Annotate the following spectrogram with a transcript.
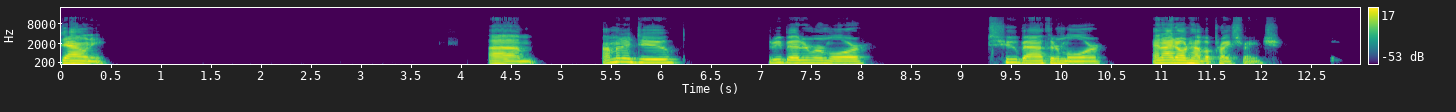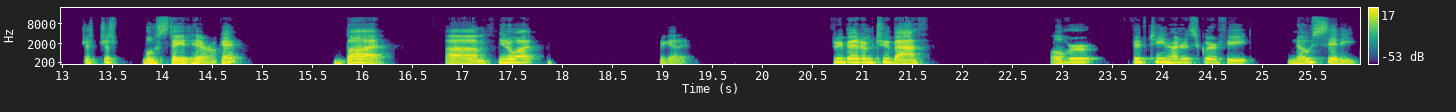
Downey. Um, I'm gonna do three bedroom or more, two bath or more, and I don't have a price range. Just, just we'll stay here, okay? But, um, you know what? Forget it. Three bedroom, two bath, over fifteen hundred square feet, no city,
